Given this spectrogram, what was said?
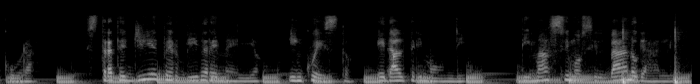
cura. Strategie per vivere meglio, in questo, ed altri mondi. Di Massimo Silvano Galli.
